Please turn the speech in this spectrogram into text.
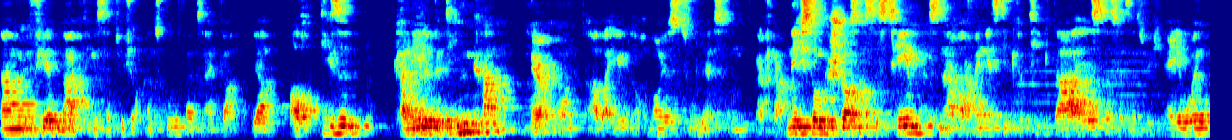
Ähm, Affiliate Marketing ist natürlich auch ganz gut, weil es einfach ja auch diese Kanäle bedienen kann ne, ja. und aber eben auch Neues zulässt und nicht so ein geschlossenes System ist. Ne? Auch wenn jetzt die Kritik da ist, dass jetzt natürlich A-Win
